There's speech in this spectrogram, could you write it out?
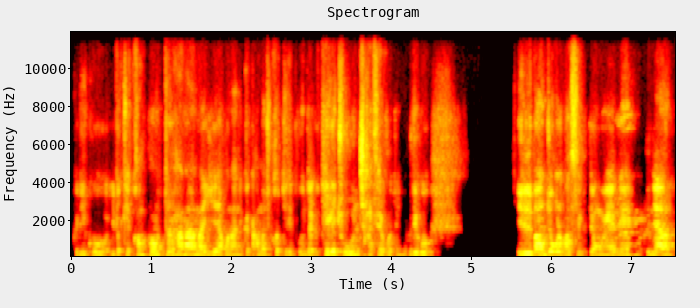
그리고 이렇게 component를 하나하나 이해하고 나니까 나머지 것들이 보인다. 되게 좋은 자세거든요. 그리고 일반적으로 봤을 경우에는 그냥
